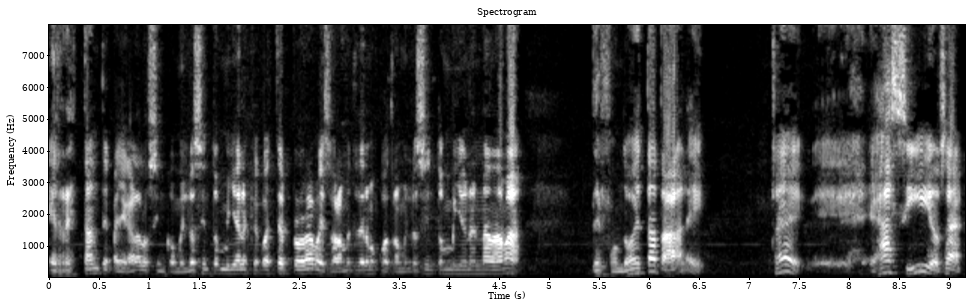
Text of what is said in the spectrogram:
el restante para llegar a los 5.200 millones que cuesta el programa y solamente tenemos 4.200 millones nada más de fondos estatales. O sea, eh, es así, o sea,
